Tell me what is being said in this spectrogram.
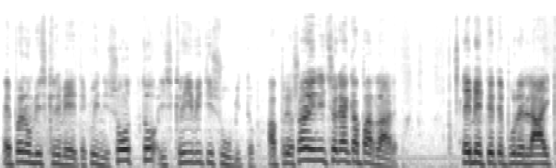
e poi non vi iscrivete. Quindi sotto iscriviti subito. Aprio, solo inizio neanche a parlare. E mettete pure il like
